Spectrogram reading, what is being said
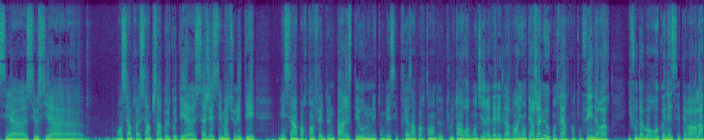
C'est euh, c'est aussi euh, bon, c'est un, c'est un peu le côté euh, sagesse et maturité, mais c'est important en fait de ne pas rester où on est tombé. C'est très important de tout le temps rebondir et d'aller de l'avant. Et on perd jamais. Au contraire, quand on fait une erreur, il faut d'abord reconnaître cette erreur-là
